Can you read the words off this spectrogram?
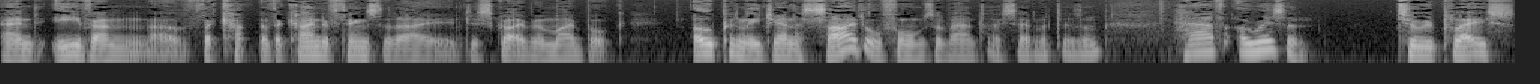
and even of the, of the kind of things that I describe in my book, openly genocidal forms of anti Semitism, have arisen to replace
